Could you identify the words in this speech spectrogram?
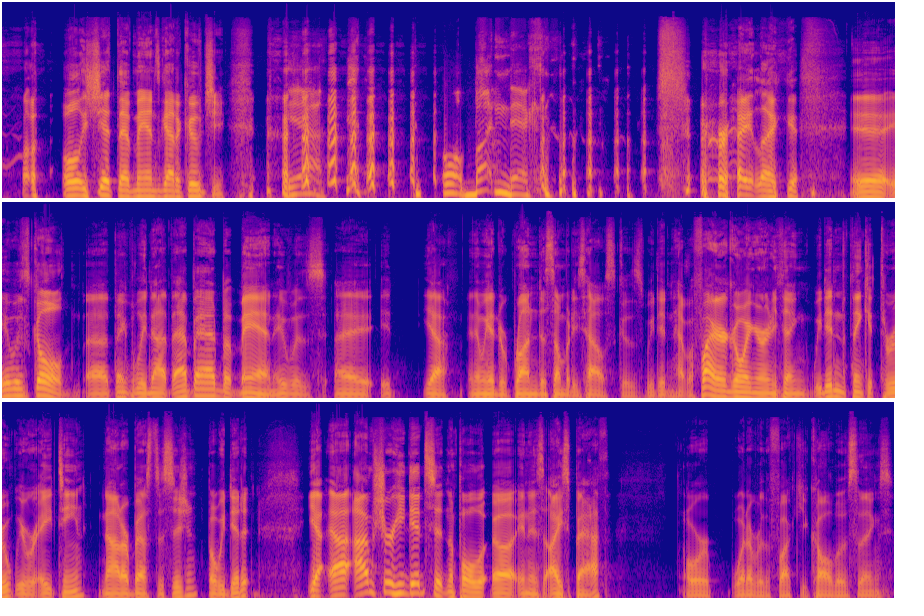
Holy shit, that man's got a coochie. yeah. oh, button dick. right? Like uh, it was cold. Uh, thankfully, not that bad, but man, it was. Uh, it yeah. And then we had to run to somebody's house because we didn't have a fire going or anything. We didn't think it through. We were 18. Not our best decision, but we did it. Yeah, I'm sure he did sit in the pool uh, in his ice bath or whatever the fuck you call those things.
